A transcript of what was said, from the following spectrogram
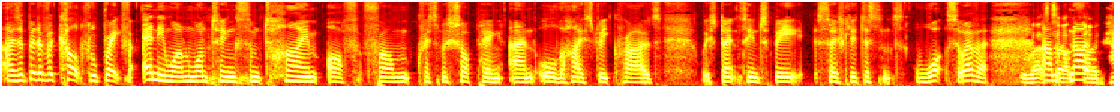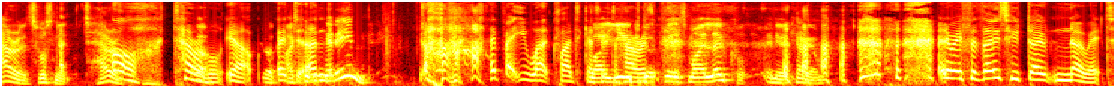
as a bit of a cultural break for anyone wanting some time off from Christmas shopping and all the high street crowds, which don't seem to be socially distanced whatsoever. Well, that's um, outside now, Harrods, wasn't it? Terrible. Oh, terrible! Oh, yeah, I couldn't and, get in. I bet you weren't trying to get Why, into you, Harrods. It's my local. Anyway, carry on. anyway, for those who don't know it,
